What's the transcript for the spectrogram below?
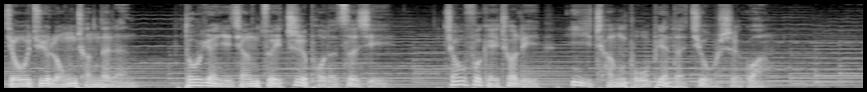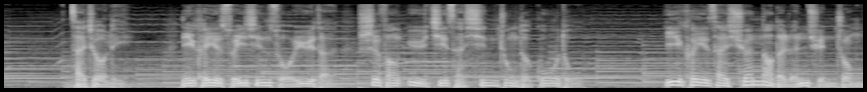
久居龙城的人，都愿意将最质朴的自己，交付给这里一成不变的旧时光。在这里，你可以随心所欲地释放郁积在心中的孤独，亦可以在喧闹的人群中，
